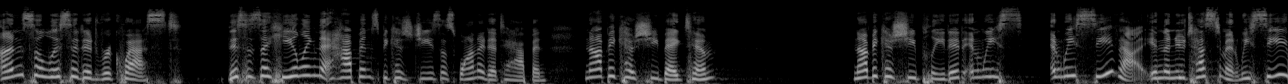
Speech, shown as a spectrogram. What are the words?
unsolicited request. This is a healing that happens because Jesus wanted it to happen, not because she begged him, not because she pleaded. And we, and we see that in the New Testament. We see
